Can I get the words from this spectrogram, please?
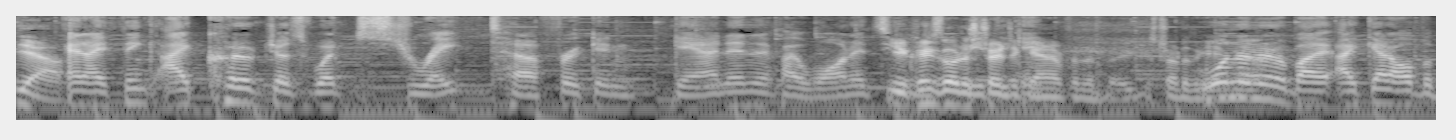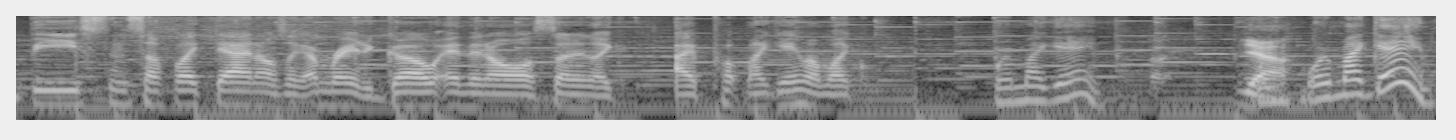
Yeah. And I think I could have just went straight to freaking Ganon if I wanted to. you can just go to straight to. Ganon from the start of the game. Well, no, no, no, but I, get all the beasts and stuff like that, and I was like, I'm ready to go, and then all of a sudden, like, I put my game. I'm like, where'd my game? Uh, Yeah, Where'd my game?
